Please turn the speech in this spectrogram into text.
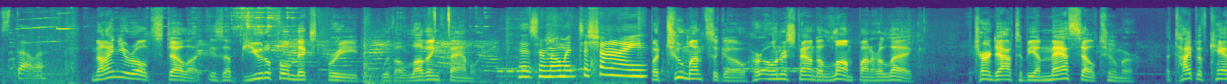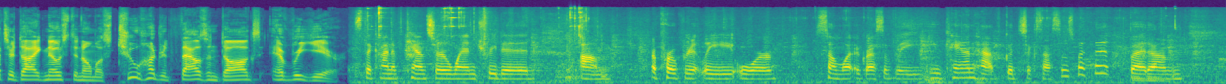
Stella. Nine year old Stella is a beautiful mixed breed with a loving family. Here's her moment to shine. But two months ago, her owners found a lump on her leg. It turned out to be a mast cell tumor, a type of cancer diagnosed in almost 200,000 dogs every year. It's the kind of cancer, when treated um, appropriately or somewhat aggressively, you can have good successes with it, but um,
